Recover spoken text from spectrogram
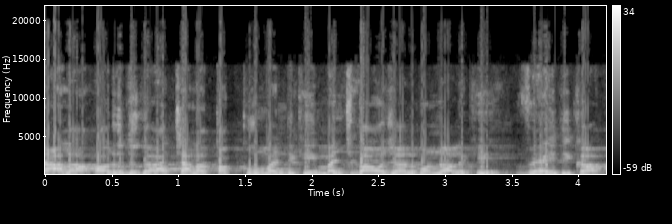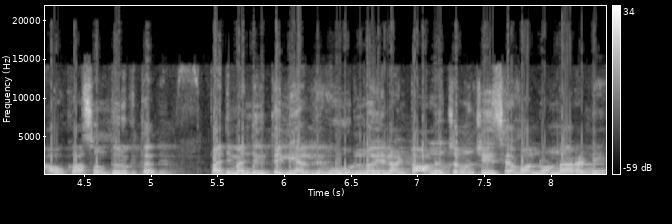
చాలా అరుదుగా చాలా తక్కువ మందికి మంచి భావజాలం ఉన్న వాళ్ళకి వేదిక అవకాశం దొరుకుతుంది. పది మందికి తెలియాలి ఊర్లో ఇలాంటి ఆలోచనలు చేసే వాళ్ళు ఉన్నారని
